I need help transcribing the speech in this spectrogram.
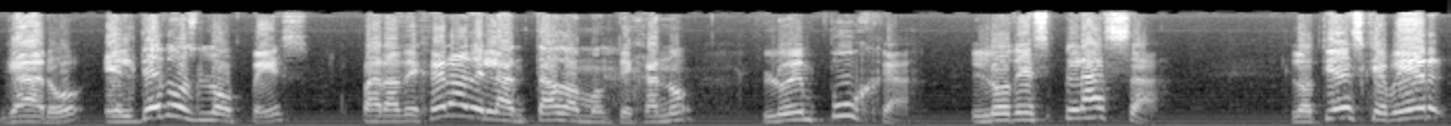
Garo, el Dedos López, para dejar adelantado a Montejano, lo empuja, lo desplaza. Lo tienes que ver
